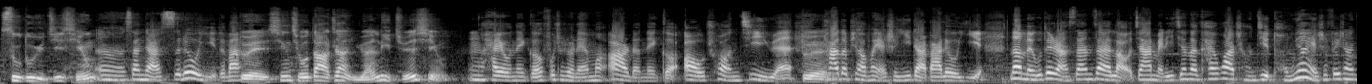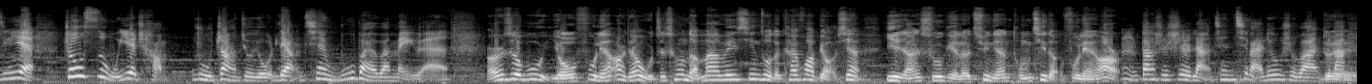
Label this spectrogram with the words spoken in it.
速度与激情》嗯，三点四六亿对吧？对，《星球大战：原力觉醒》嗯，还有那个《复仇者联盟二》的那个奥创纪元，对它的票房也是一点八六亿。那《美国队长三》在老家美利坚的开画成绩同样也是非常惊艳，周四午夜场入账就有两千五百万美元。而这部有“复联二点五”之称的漫威新作的开画表现，依然输给了去年同期的《复联二》。嗯，当时是两千七百六十万，对吧？对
